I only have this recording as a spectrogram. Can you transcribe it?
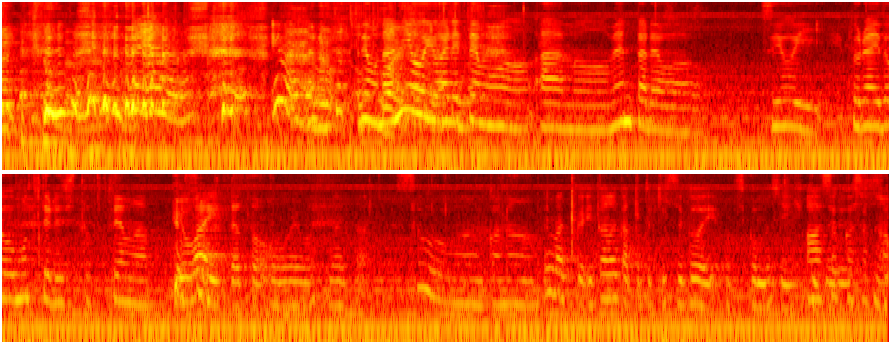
やって競うんだ今あのちょっとでも何を言われてもあのメンタルは強いプライドを持ってる人ってまあ弱いだと思います。なんかそうなのかな？うまくいかなかった時すごい落ち込むし引あきずるし。そっかそっか。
